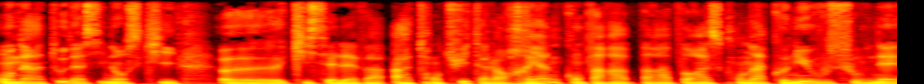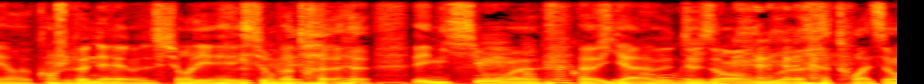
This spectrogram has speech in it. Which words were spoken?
on a un taux d'incidence qui euh, qui s'élève à, à 38. Alors rien de comparable par rapport à ce qu'on a connu. Vous vous souvenez euh, quand je venais euh, sur les sur votre euh, émission euh, il y a deux oui. ans ou trois ans,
